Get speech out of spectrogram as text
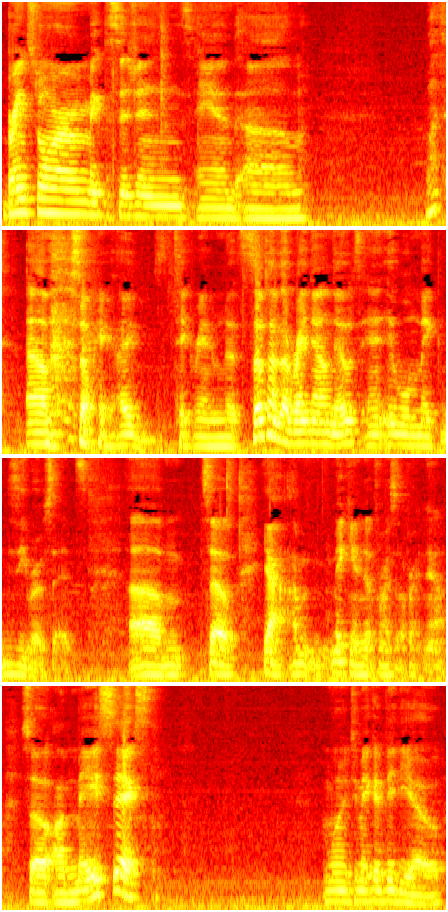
brainstorm, make decisions, and um, what? Um, sorry, I take random notes. Sometimes I write down notes and it will make zero sense. Um, so yeah, I'm making a note for myself right now. So on May sixth, I'm going to make a video.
